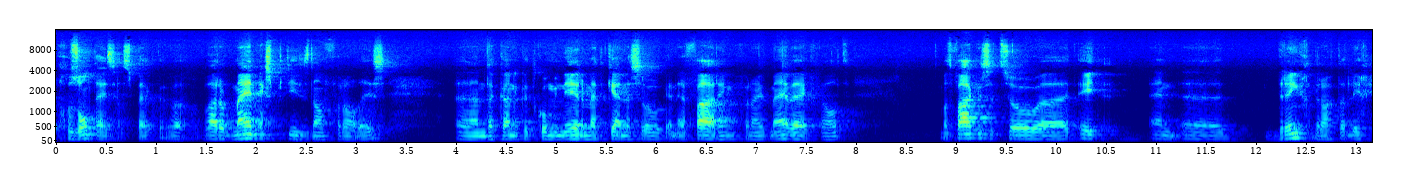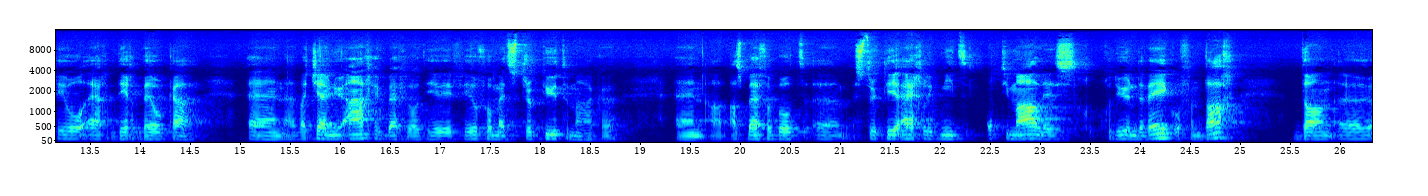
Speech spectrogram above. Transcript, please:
gezondheidsaspecten, waarop mijn expertise dan vooral is. Um, dan kan ik het combineren met kennis ook en ervaring vanuit mijn werkveld. Want vaak is het zo, het eet- en drinkgedrag, dat ligt heel erg dicht bij elkaar. En wat jij nu aangeeft bijvoorbeeld, heeft heel veel met structuur te maken. En als bijvoorbeeld uh, structuur eigenlijk niet optimaal is gedurende de week of een dag, dan uh,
